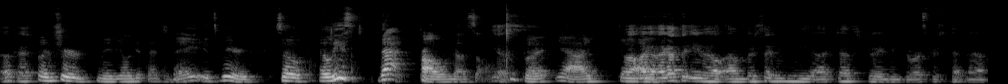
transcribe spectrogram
Okay. But I'm sure maybe I'll get that today. It's weird. So at least that problem got solved. Yes. But yeah, I don't Uh, know. I, I got the email. Um, they're sending me uh, Death Stranding director's cut now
